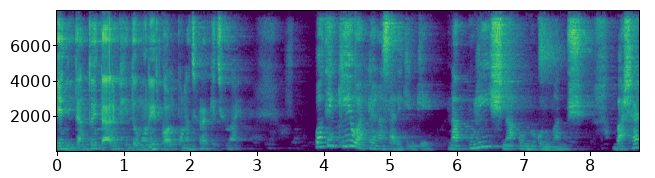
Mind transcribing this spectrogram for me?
এ নিতান্তই তার ভীত মনের কল্পনা ছাড়া কিছু নয়। পথে কেউ আটকায় না সালেকিনকে? না পুলিশ, না অন্য কোনো মানুষ। বাসার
